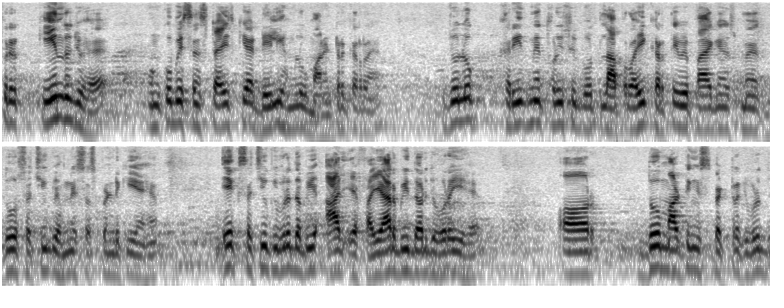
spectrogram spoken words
फिर केंद्र जो है, उनको भी सेंसिटाइज किया। डेली हम लोग मॉनिटर कर रहे हैं। जो लोग खरीद में थोड़ी सी बहुत लापरवाही करते हुए पाए गए उसमें दो सचिव भी हमने सस्पेंड किए हैं। एक सचिव के विरुद्ध अभी आज एफआईआर भी दर्ज हो रही है। और दो मार्टिंग इंस्पेक्टर के विरुद्ध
